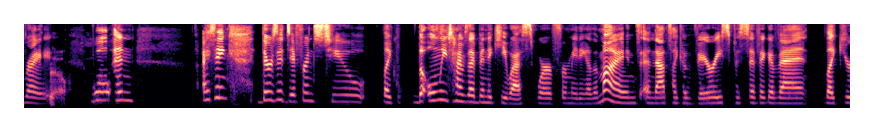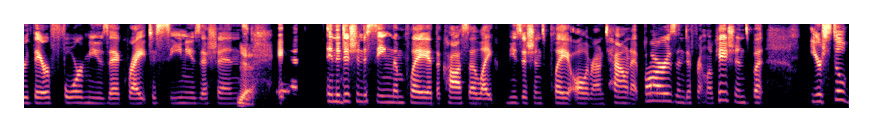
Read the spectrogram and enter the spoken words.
right So, Well, and I think there's a difference too. Like the only times I've been to Key West were for Meeting of the Minds, and that's like a very specific event. Like you're there for music, right? To see musicians. yes. In addition to seeing them play at the Casa, like musicians play all around town at bars and different locations, but you're still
